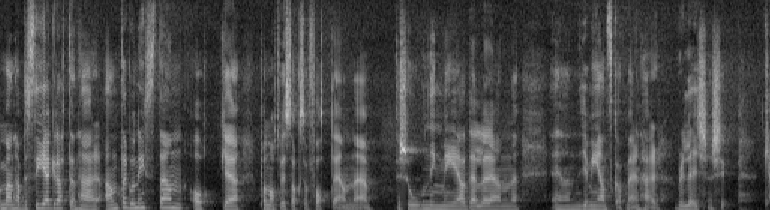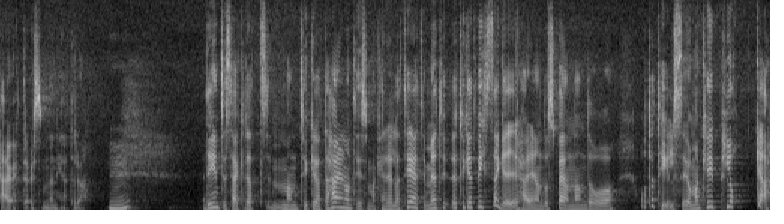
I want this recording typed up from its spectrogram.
Man har besegrat den här antagonisten och eh, på något vis också fått en eh, försoning med eller en, en gemenskap med den här relationship character som den heter. Då. Mm. Det är inte säkert att man tycker att det här är någonting som man kan relatera till men jag, ty jag tycker att vissa grejer här är ändå spännande att, att ta till sig och man kan ju plocka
